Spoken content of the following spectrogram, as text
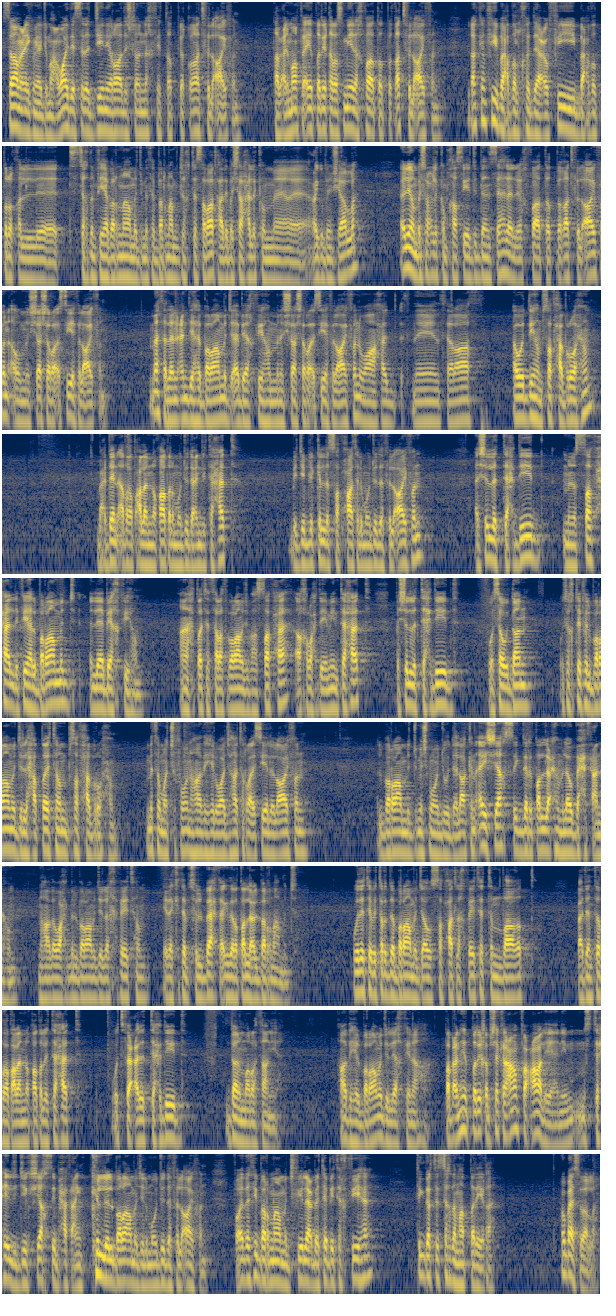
السلام عليكم يا جماعة. وايد أسئلة تجيني راد شلون نخفي التطبيقات في الآيفون. طبعا ما في أي طريقة رسمية لإخفاء التطبيقات في الآيفون لكن في بعض الخدع وفي بعض الطرق اللي تستخدم فيها برنامج مثل برنامج الاختصارات. هذه بشرح لكم آه، عقب إن شاء الله. اليوم بشرح لكم خاصية جدا سهلة لإخفاء التطبيقات في الآيفون أو من الشاشة الرئيسية في الآيفون. مثلا عندي هالبرامج أبي أخفيهم من الشاشة الرئيسية في الآيفون. واحد اثنين ثلاث. أوديهم صفحة بروحهم. بعدين أضغط على النقاط الموجودة عندي تحت. بيجيب لي كل الصفحات الموجودة في الآيفون. اشيل التحديد من الصفحة اللي فيها البرامج اللي أبي أخفيهم. أنا حطيت الثلاث برامج بهالصفحة آخر واحدة يمين تحت. بشيل التحديد وأسوي دن وتختفي البرامج اللي حطيتهم بصفحة بروحهم. مثل ما تشوفون هذه الواجهات الرئيسية للآيفون. البرامج مش موجودة لكن أي شخص يقدر يطلعهم لو بحث عنهم. إنه هذا واحد من البرامج اللي خفيتهم. إذا كتبت في البحث أقدر أطلع البرنامج. وإذا تبي ترد البرامج أو الصفحات اللي خفيتها تم ضاغط. بعدين تضغط على النقاط اللي تحت وتفعل التحديد. دان مرة ثانية. هذه هي البرامج اللي اخفيناها طبعا هي الطريقة بشكل عام فعالة يعني. مستحيل يجيك شخص يبحث عن كل البرامج الموجودة في الآيفون. فإذا في برنامج في لعبة تبي تخفيها تقدر تستخدم هالطريقة. وبس والله.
